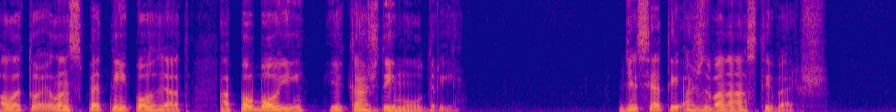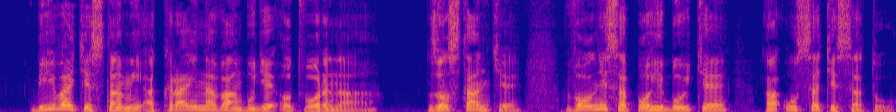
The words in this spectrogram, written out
Ale to je len spätný pohľad a po boji je každý múdry. 10. až 12. verš. Bývajte s nami a krajina vám bude otvorená. Zostaňte, voľne sa pohybujte a usadte sa tu.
